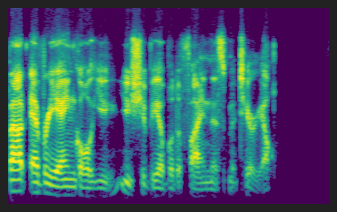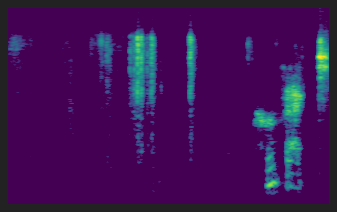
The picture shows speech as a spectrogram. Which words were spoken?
about every angle you, you should be able to find this material. Perfect.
